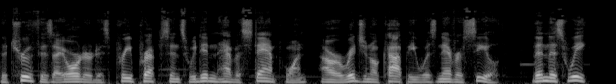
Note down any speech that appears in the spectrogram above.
The truth is, I ordered as pre prep since we didn't have a stamped one, our original copy was never sealed. Then this week,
